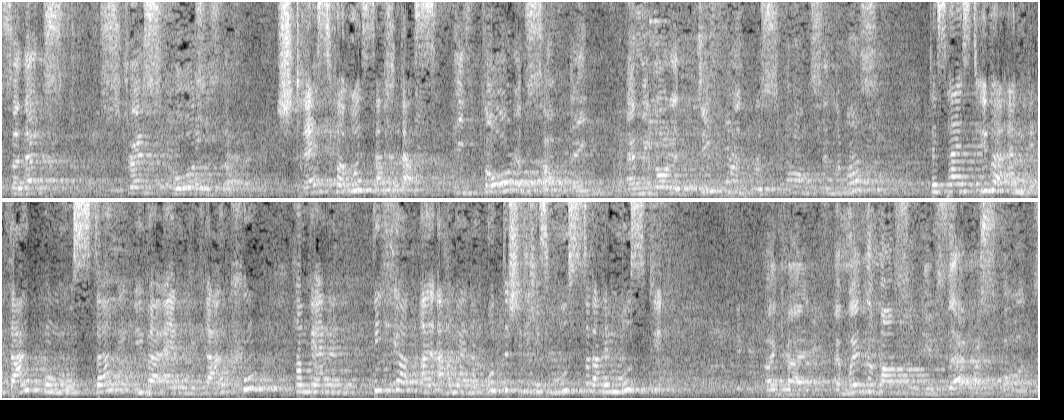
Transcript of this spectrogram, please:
So that's stress causes that. Stress verursacht das. He thought of something and we got a different response in the muscle. Das heißt, über ein Gedankenmuster, über einen Gedanken haben wir, einen differ, äh, haben wir ein unterschiedliches Muster dann im Muskel. Okay, and when the muscle gives that response,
